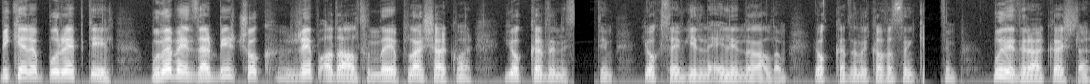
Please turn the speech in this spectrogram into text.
Bir kere bu rap değil. Buna benzer birçok rap adı altında yapılan şarkı var. Yok kadını s**tim, yok sevgilini elinden aldım, yok kadının kafasını kestim. Bu nedir arkadaşlar?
